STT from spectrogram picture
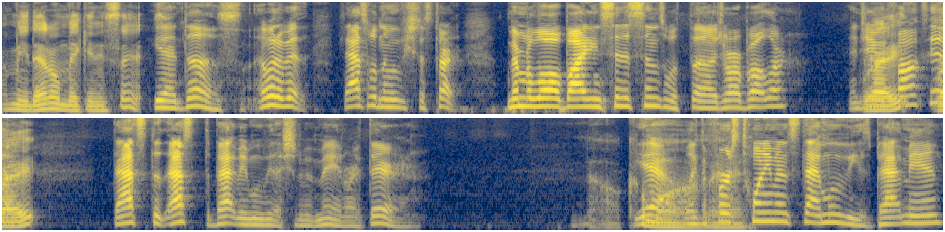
I mean, that don't make any sense. Yeah, it does. It would have been. That's when the movie should start. Remember Law Abiding Citizens with uh, Gerard Butler and Jamie right, Foxx? Yeah, right. that's the that's the Batman movie that should have been made right there. No, come yeah, on, like the first twenty minutes of that movie is Batman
